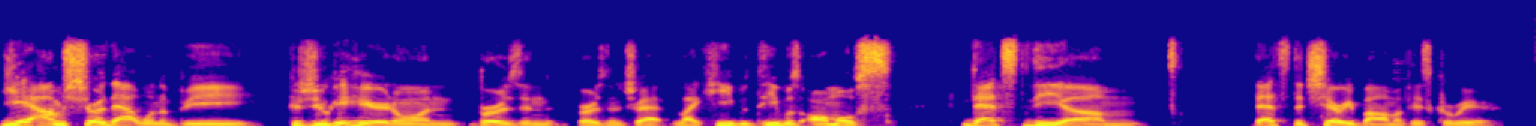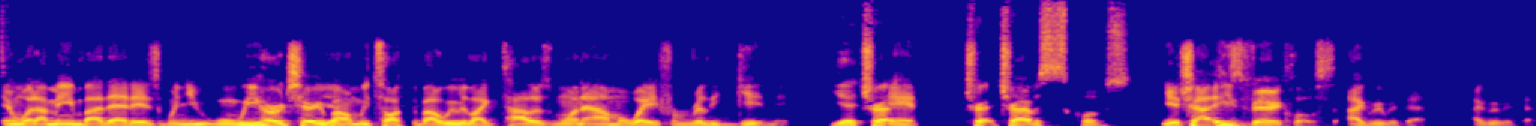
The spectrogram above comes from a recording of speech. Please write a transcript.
yeah. I'm sure that one will be because you could hear it on Birds in Birds in the Trap. Like he was, he was almost. That's the um, that's the cherry bomb of his career. And what I mean by that is when you when we heard Cherry Yeah. Bomb, we talked about we were like Tyler's one album away from really getting it. yeah. Tra- And- Tra- Travis is close. Yeah, Tra- he's very close. I agree with that. I agree with that.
